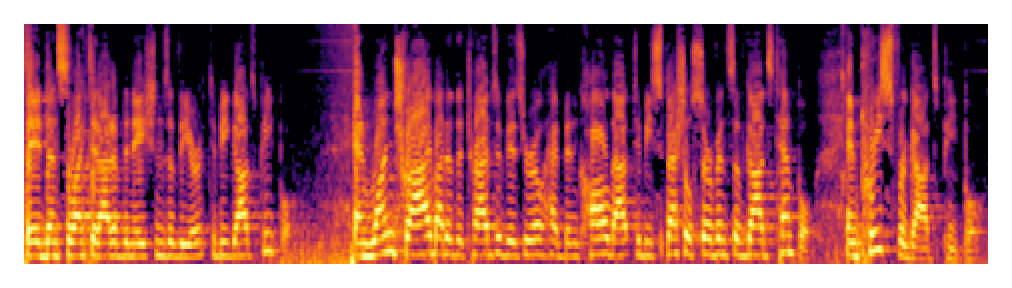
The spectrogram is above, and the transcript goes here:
They had been selected out of the nations of the earth to be God's people. And one tribe out of the tribes of Israel had been called out to be special servants of God's temple and priests for God's people.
